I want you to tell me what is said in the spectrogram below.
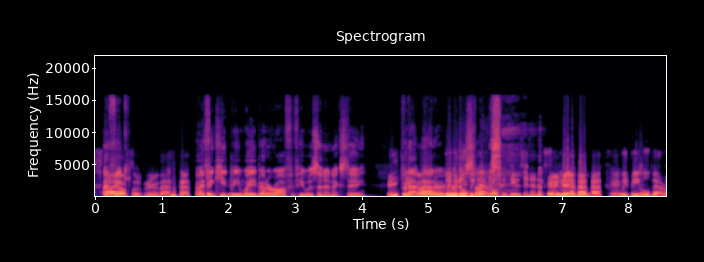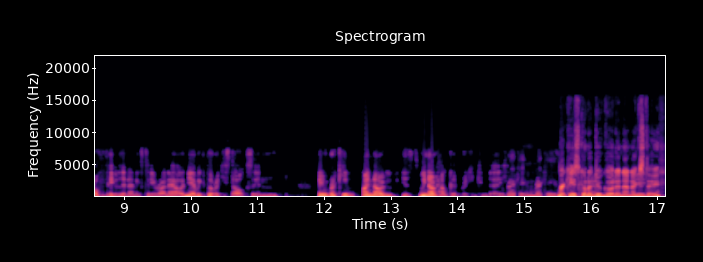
I, I think also agree with that. I think he'd be way better off if he was in NXT. Speaking for that of- matter, We would all Ricky be better off if he was in NXT. We, yeah, we would, we'd be all better off if he was in NXT right now. And yeah, we could put Ricky Starks in. I mean, Ricky, I know is we know how good Ricky can be. Ricky, Ricky's, Ricky's going to do good in NXT. NXT.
